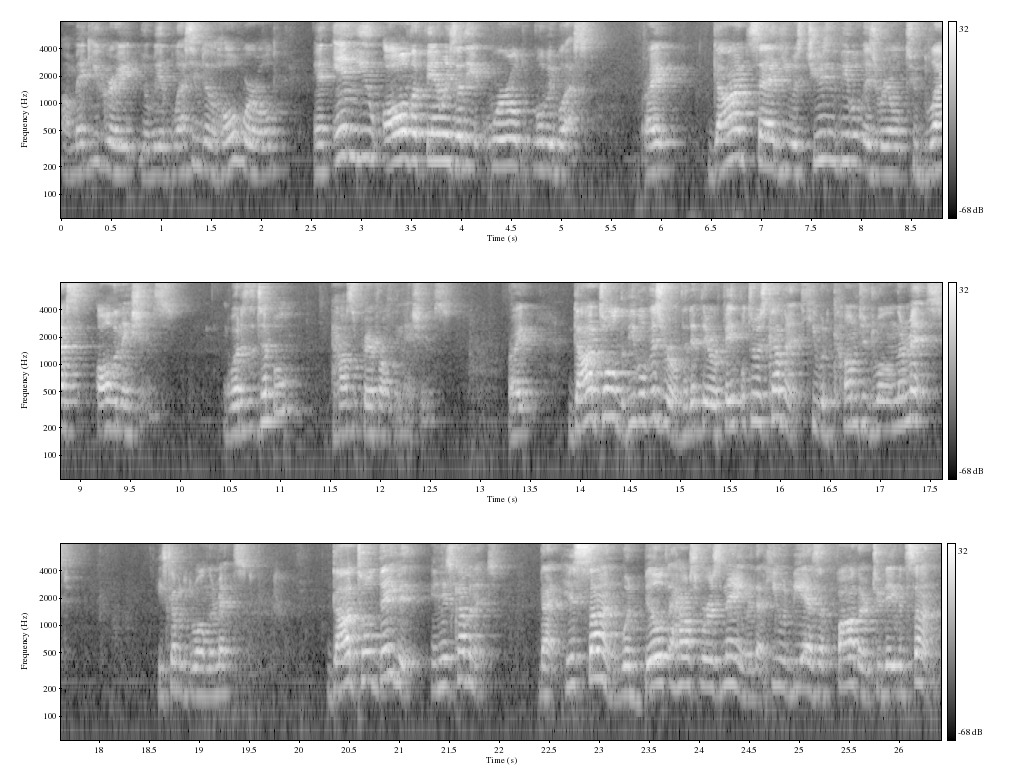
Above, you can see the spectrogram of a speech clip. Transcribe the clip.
I'll make you great, you'll be a blessing to the whole world, and in you all the families of the world will be blessed, right? God said he was choosing the people of Israel to bless all the nations. What is the temple? A house of prayer for all the nations, right? God told the people of Israel that if they were faithful to his covenant, he would come to dwell in their midst. He's coming to dwell in their midst. God told David in his covenant that his son would build a house for his name and that he would be as a father to David's son.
